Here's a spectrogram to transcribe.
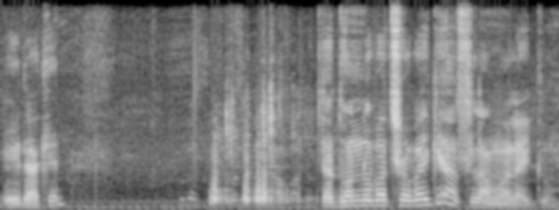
এই দেখেন। তা ধন্যবাদ সবাইকে, আসসালামু আলাইকুম।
